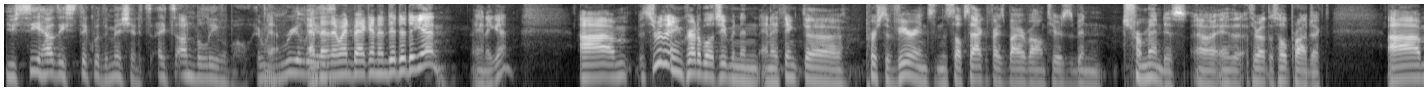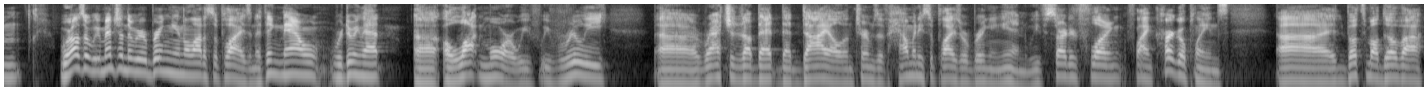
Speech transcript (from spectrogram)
you see how they stick with the mission. It's, it's unbelievable. It Yeah. really and is. then they went back in and did it again and again. Um, it's really an incredible achievement, and, and I think the perseverance and the self-sacrifice by our volunteers has been tremendous uh, throughout this whole project. Um, we're also we mentioned that we were bringing in a lot of supplies, and I think now we're doing that uh, a lot more. We've we've really uh, ratcheted up that that dial in terms of how many supplies we're bringing in. We've started flying flying cargo planes, uh, both to Moldova,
